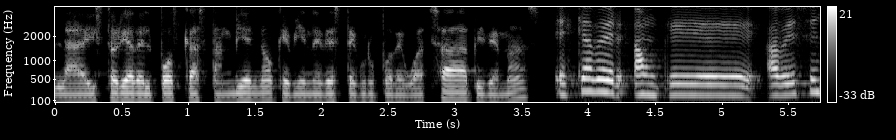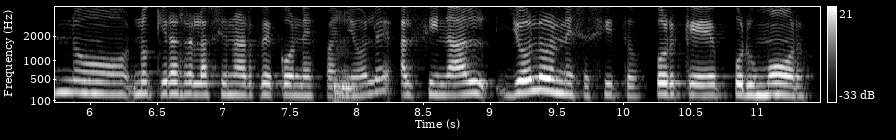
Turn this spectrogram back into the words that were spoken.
la historia del podcast también, ¿no? Que viene de este grupo de WhatsApp y demás. Es que, a ver, aunque a veces no, no quieras relacionarte con españoles, al final yo lo necesito, porque por humor,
